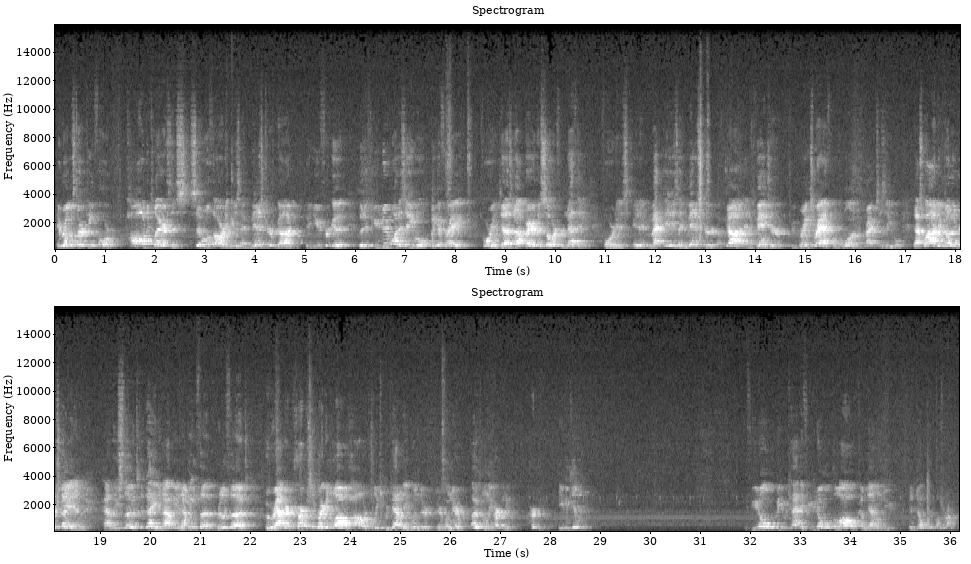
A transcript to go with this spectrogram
In Romans 13, 4, Paul declares that civil authority is a minister of God to you for good. But if you do what is evil, be afraid, for it does not bear the sword for nothing, for it is, it is a minister of God, an avenger who brings wrath on the one who practices evil. That's why I do not understand how these thugs today, and I mean, I mean thugs, really thugs, who are out there purposely breaking the law, holler police brutality when they're, they're when they're openly hurting, hurting, even killing them. If you don't want to be if you don't want the law to come down on you, then don't do what's wrong.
